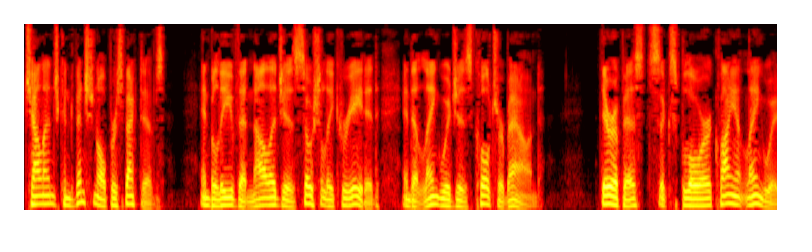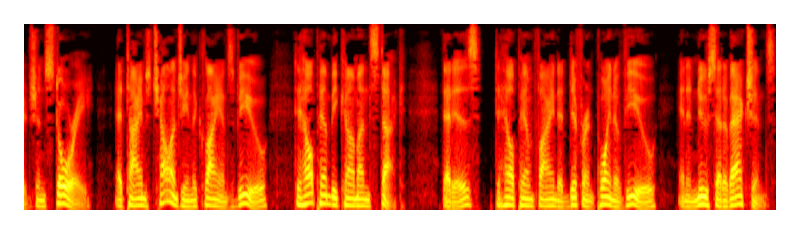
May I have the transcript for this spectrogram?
challenge conventional perspectives and believe that knowledge is socially created and that language is culture bound. Therapists explore client language and story, at times challenging the client's view to help him become unstuck. That is, to help him find a different point of view and a new set of actions.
